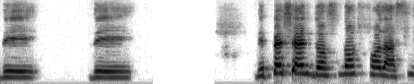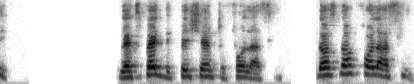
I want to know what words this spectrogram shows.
the the the patient does not fall asleep. You expect the patient to fall asleep, does not fall asleep.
